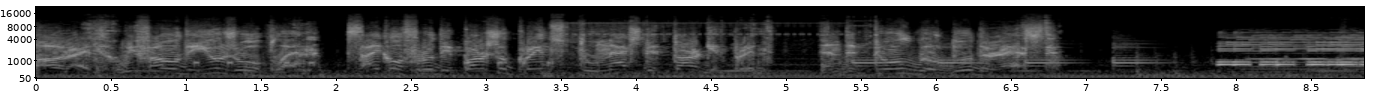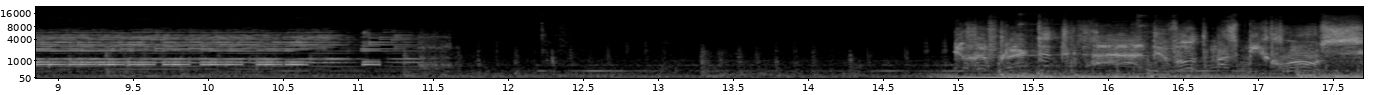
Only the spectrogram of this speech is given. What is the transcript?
Alright, we follow the usual plan. Cycle through the partial prints to match the target print, and the tool will do the rest. You have cracked it? Ah, the vault must be close.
